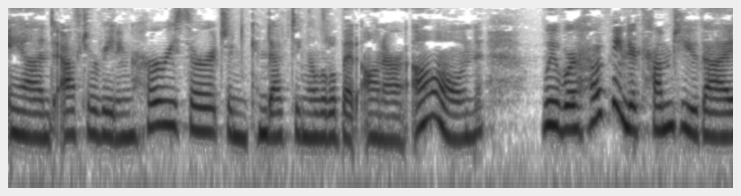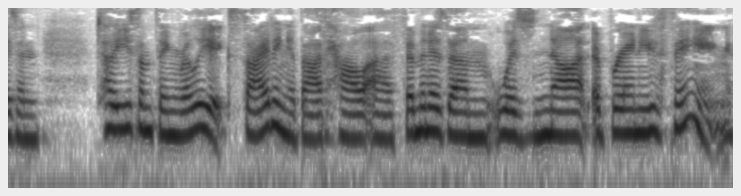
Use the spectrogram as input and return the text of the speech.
And after reading her research and conducting a little bit on our own, we were hoping to come to you guys and tell you something really exciting about how uh, feminism was not a brand new thing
